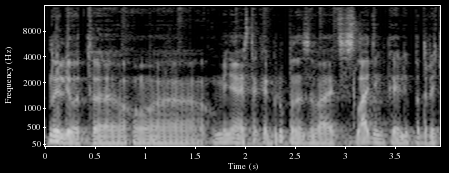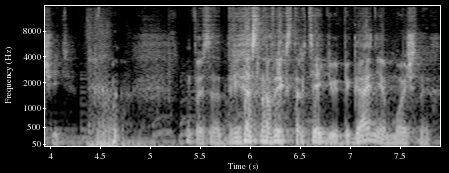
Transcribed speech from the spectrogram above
Ну или вот э, у меня есть такая группа, называется «Сладенькое или подрочить». Ну, то есть это две основных стратегии убегания мощных,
